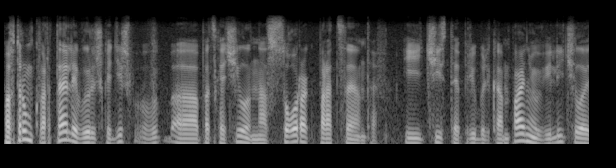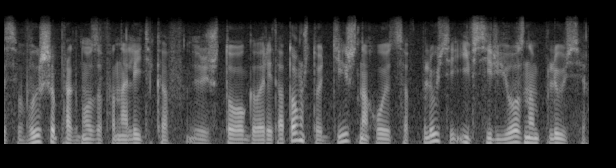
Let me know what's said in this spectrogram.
Во втором квартале выручка Dish а, подскочила на 40%, и чистая прибыль компании увеличилась выше прогнозов аналитиков, что говорит о том, что Dish находится в плюсе и в серьезном плюсе.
